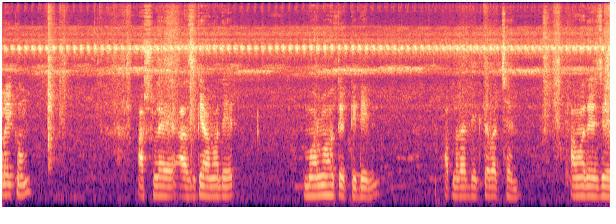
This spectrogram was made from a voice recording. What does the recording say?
আলাইকুম। আসলে আজকে আমাদের মর্মাহত একটি দিন। আপনারা দেখতে পাচ্ছেন আমাদের যে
